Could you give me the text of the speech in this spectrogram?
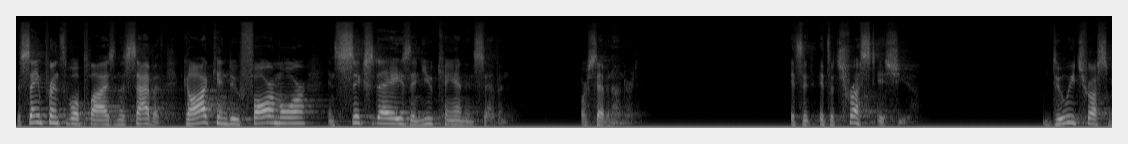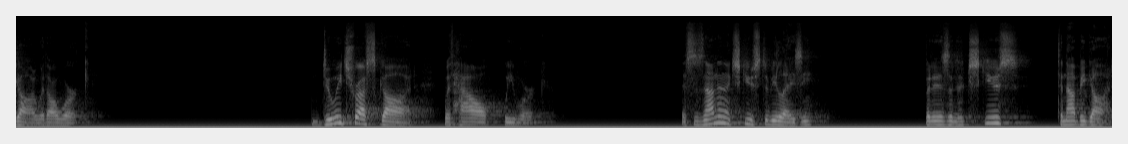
The same principle applies in the Sabbath. God can do far more in six days than you can in seven or 700. It's a, it's a trust issue. Do we trust God with our work? Do we trust God with how we work? This is not an excuse to be lazy, but it is an excuse to not be God.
